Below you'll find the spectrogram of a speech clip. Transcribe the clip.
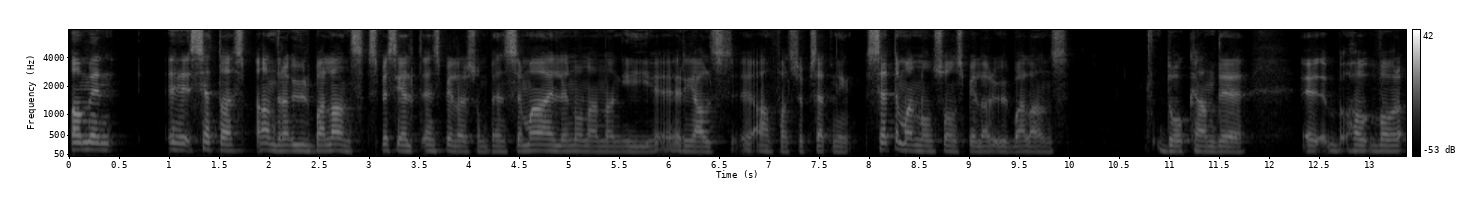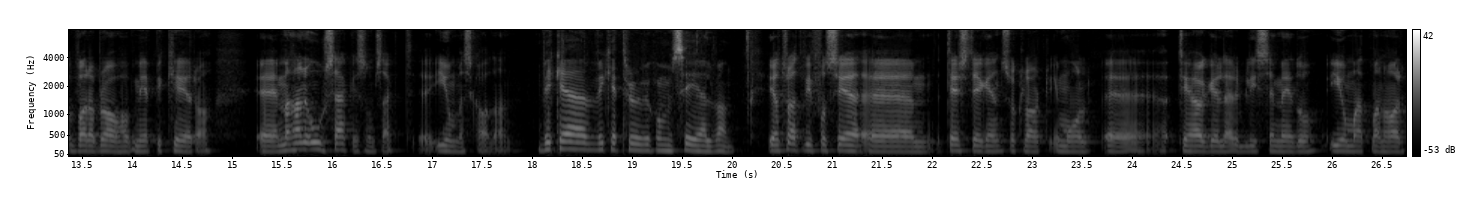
ja, men, eh, sätta andra ur balans. Speciellt en spelare som Benzema eller någon annan i eh, Reals eh, anfallsuppsättning. Sätter man någon sån spelare ur balans, då kan det eh, vara, vara bra att ha med Piqué då. Eh, men han är osäker som sagt eh, i och med skadan. Vilka, vilka tror du vi kommer se i elvan? Jag tror att vi får se eh, Ter Stegen såklart i mål. Eh, till höger lär det bli Semedo i och med att man har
